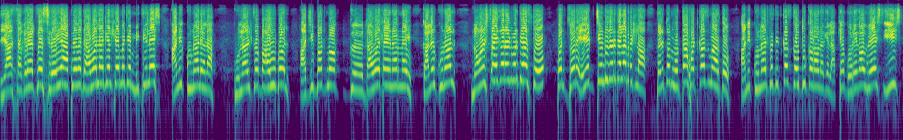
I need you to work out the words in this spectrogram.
या सगळ्याचं श्रेय आपल्याला द्यावं लागेल ते म्हणजे मिथिलेश आणि कुणाल याला. कुणालचं बाहुबल अजिबात मग डावळता येणार नाही. कारण कुणाल नॉन स्ट्रायकर वरती असतो पण जर एक चेंडू जरी त्याला भेटला तरी तो मोठा फटकाच मारतो. आणि कुणालचं तितकंच कौतुक करावं लागेल. अख्ख्या गोरेगाव वेस्ट ईस्ट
